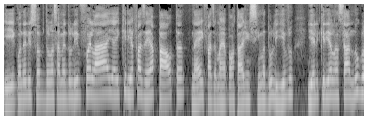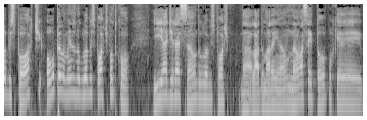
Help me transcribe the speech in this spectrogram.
e quando ele soube do lançamento do livro, foi lá e aí queria fazer a pauta, né? E fazer uma reportagem em cima do livro. E ele queria lançar no Globo Esporte, ou pelo menos no Globoesporte.com. E a direção do Globo Esporte, da, lá do Maranhão, não aceitou porque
